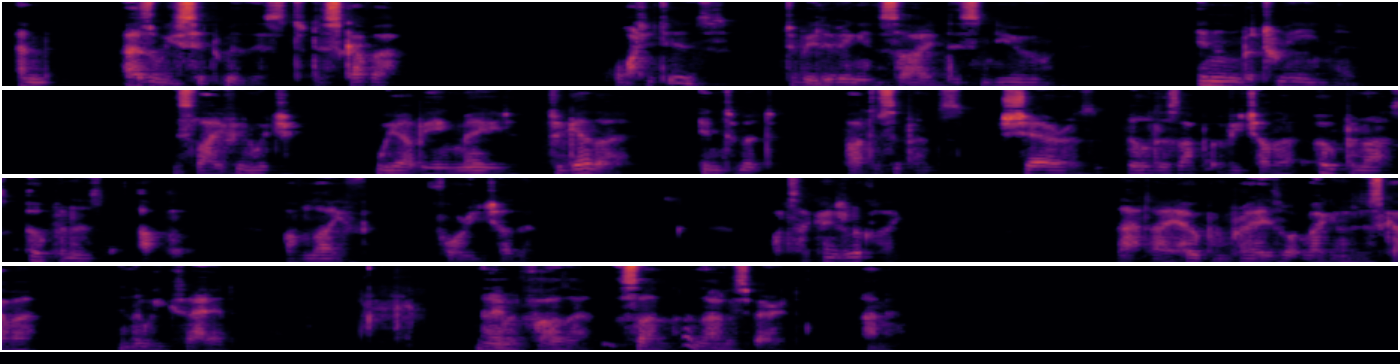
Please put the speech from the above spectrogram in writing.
And as we sit with this, to discover what it is to be living inside this new in between, this life in which we are being made together intimate participants, sharers, builders up of each other, open openers, openers up of life for each other. What's that going to look like? That, I hope and pray, is what we're going to discover in the weeks ahead. In the name of the Father, the Son, and the Holy Spirit. Amen.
